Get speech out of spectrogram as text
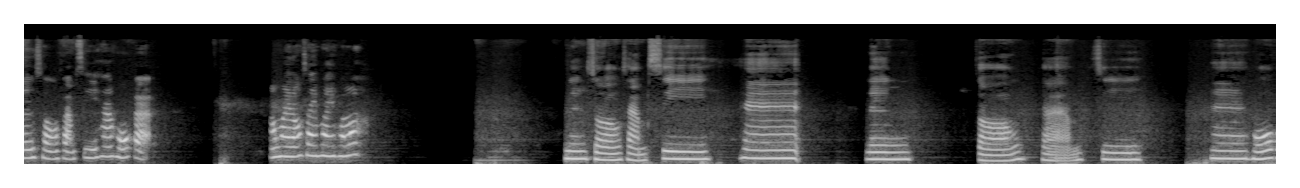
หนึ่งสองสามสี่ห้าหกอะ เอาไม้ลองใส่ไม้พอละหนึ่งสองสามสี่ห้าหนึ่งสองสามสี่ห้าหก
